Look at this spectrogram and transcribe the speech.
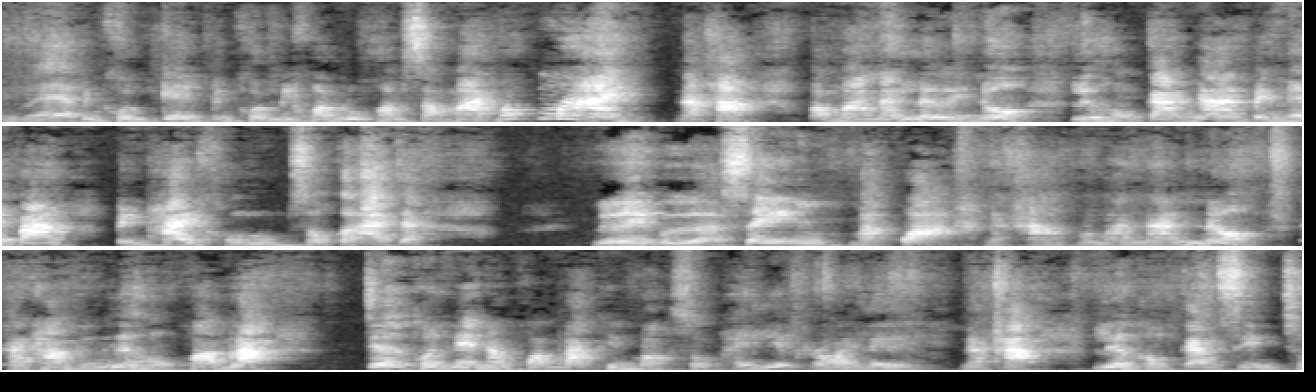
อยู่แล้ว เป็นคนเก่งเป็นคนมีความรู้ความสามารถมากมายนะคะ ประมาณนั้นเลยเนาะเรื่องของการงานเป็นไงบ้างเป็นไพ่ของหลุมศพก็อาจจะเหนื่อยเบื่อเซ็งมากกว่านะคะ ประมาณนั้นเนาะถ้าถามถึงเรื่องของความรัก เจอคนแนะนำความรักที่เหมาะสมให้เรียบร้อยเลยนะคะ เรื่องของการเสี่ยงโช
